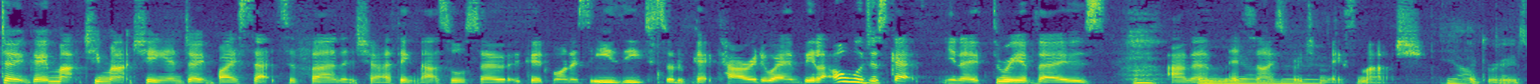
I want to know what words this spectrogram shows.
Don't go matchy matchy and don't buy sets of furniture. I think that's also a good one. It's easy to sort of get carried away and be like, oh, we'll just get you know three of those, and um, Oh, it's yeah, nice for it to mix and match. Yeah, agreed.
